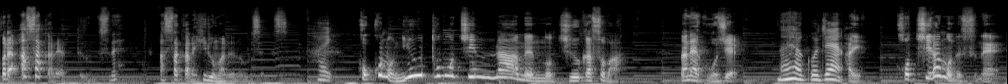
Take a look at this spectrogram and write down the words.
これ朝からやってるんですね。朝から昼までの店です。はい。ここのニュートモチンラーメンの中華そば、750円。750円。はい。こちらもですね、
